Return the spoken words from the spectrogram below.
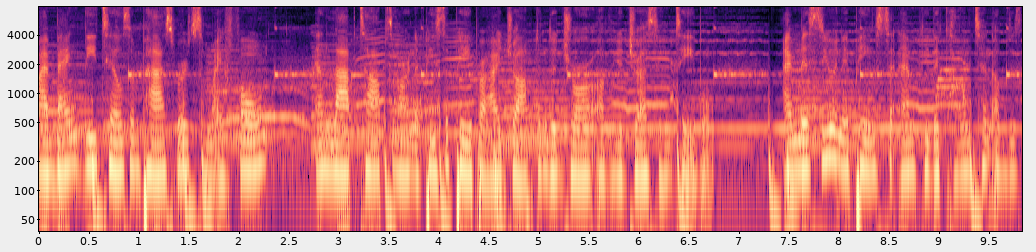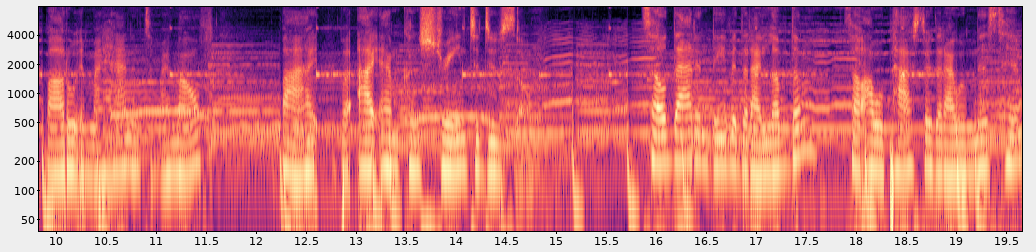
My bank details and passwords to my phone and laptops are on a piece of paper I dropped in the drawer of your dressing table. I miss you and it pains to empty the content of this bottle in my hand into my mouth, I, but I am constrained to do so. Tell Dad and David that I love them. Tell our pastor that I will miss him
